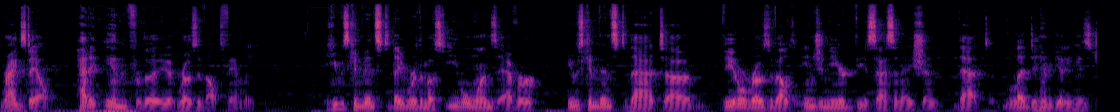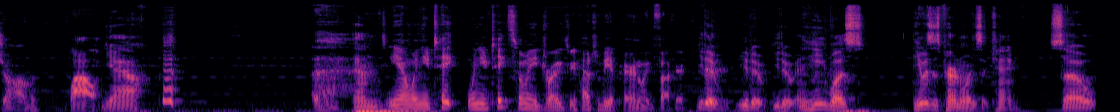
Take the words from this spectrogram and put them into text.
Ragsdale had it in for the Roosevelt family. He was convinced they were the most evil ones ever. He was convinced that uh, Theodore Roosevelt engineered the assassination that led to him getting his job. Wow. Yeah. and You know, when you take when you take so many drugs, you have to be a paranoid fucker. you do, you do, you do. And he was he was as paranoid as it came. So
